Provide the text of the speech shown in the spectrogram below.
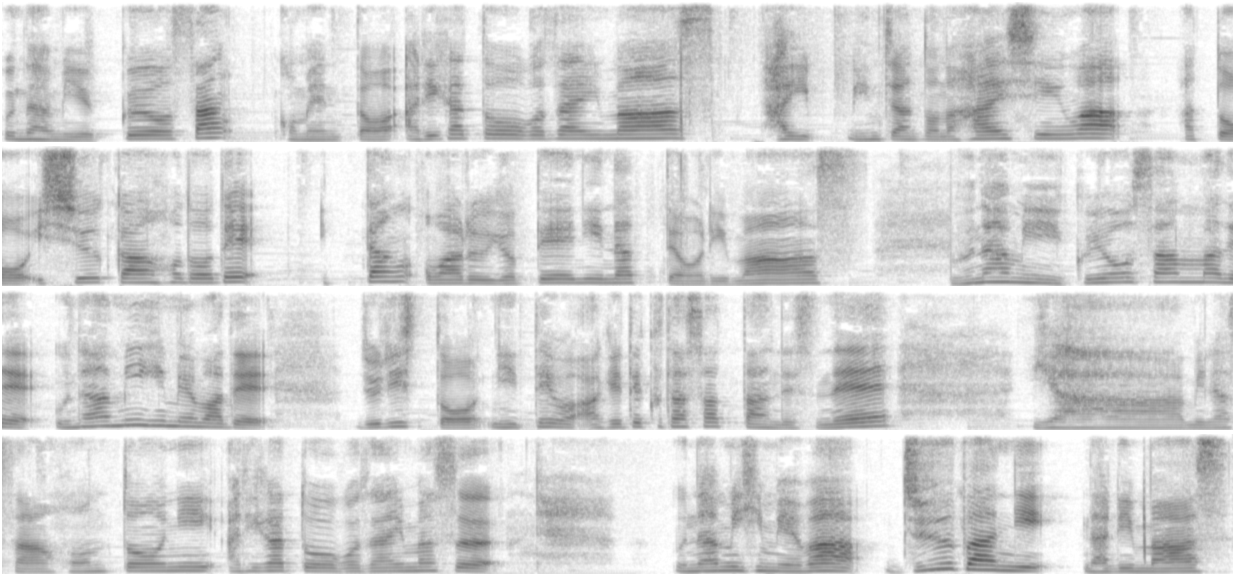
うなみゆくよさん、コメントありがとうございます。はい、りんちゃんとの配信はあと1週間ほどで一旦終わる予定になっております。うなみいくよさんまで、うなみ姫まで、ジュリストに手を挙げてくださったんですね。いやー、皆さん本当にありがとうございます。うなみ姫は10番になります。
